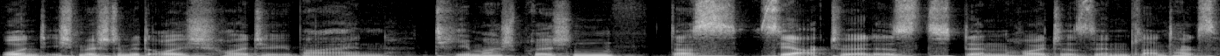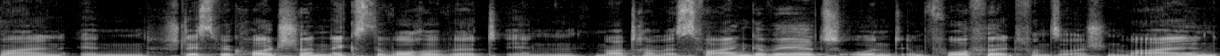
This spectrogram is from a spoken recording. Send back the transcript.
Und ich möchte mit euch heute über ein Thema sprechen, das sehr aktuell ist, denn heute sind Landtagswahlen in Schleswig-Holstein. Nächste Woche wird in Nordrhein-Westfalen gewählt und im Vorfeld von solchen Wahlen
